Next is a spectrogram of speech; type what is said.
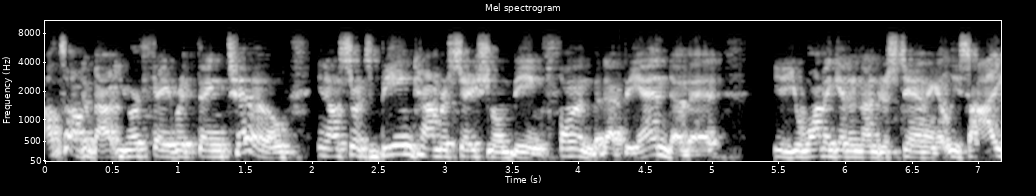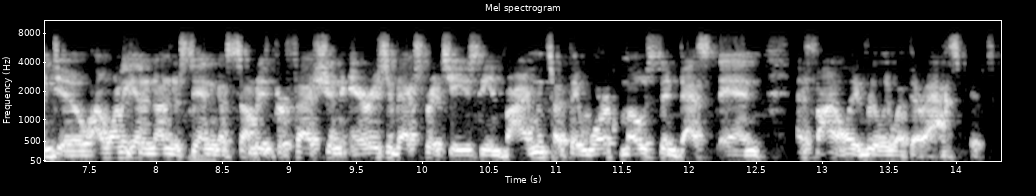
I'll talk about your favorite thing too. You know, so it's being conversational and being fun, but at the end of it, you, you want to get an understanding. At least I do. I want to get an understanding of somebody's profession, areas of expertise, the environments that they work most and best in, and finally, really what their ask is.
